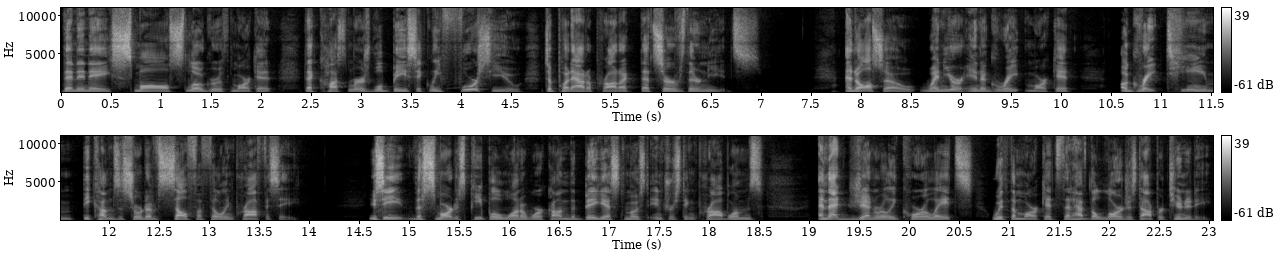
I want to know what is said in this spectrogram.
than in a small, slow growth market that customers will basically force you to put out a product that serves their needs. And also, when you're in a great market, a great team becomes a sort of self fulfilling prophecy. You see, the smartest people want to work on the biggest, most interesting problems, and that generally correlates with the markets that have the largest opportunity.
